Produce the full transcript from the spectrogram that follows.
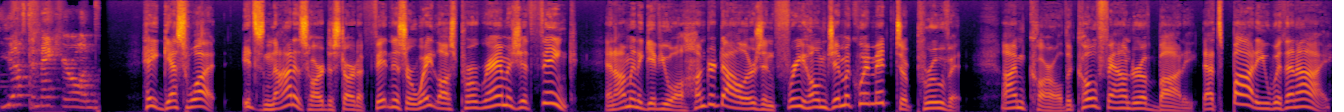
you have to make your own. Hey, guess what? It's not as hard to start a fitness or weight loss program as you think. And I'm going to give you a $100 in free home gym equipment to prove it. I'm Carl, the co founder of BODi. That's BODi with an I,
